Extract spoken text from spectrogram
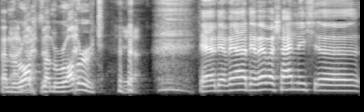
Beim, Rob, beim Robert. Ja. Der, der wäre der wär wahrscheinlich, äh,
